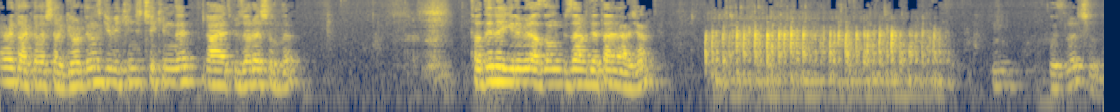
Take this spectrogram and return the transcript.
Evet arkadaşlar gördüğünüz gibi ikinci çekimde gayet güzel açıldı. Tadıyla ilgili birazdan güzel bir detay vereceğim. Hızlı açıldı.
